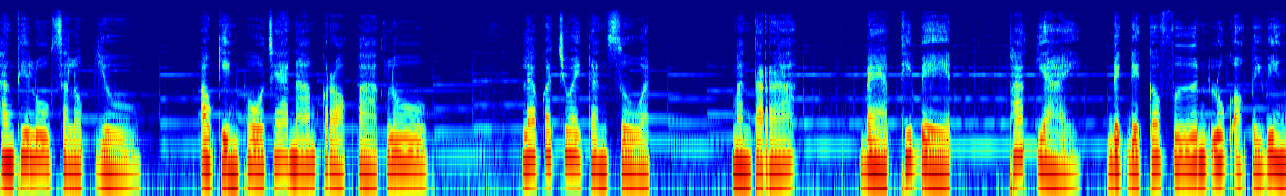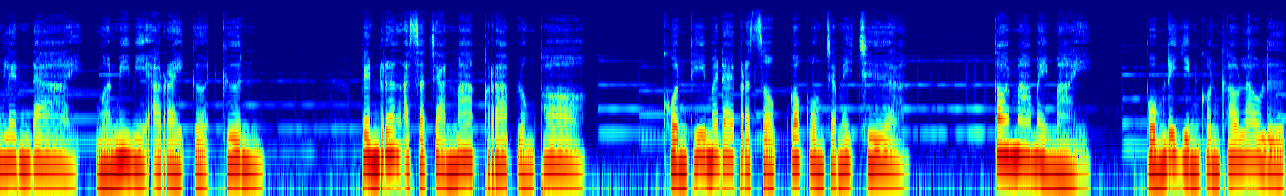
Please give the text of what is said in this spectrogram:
ทั้งที่ลูกสลบอยู่ เอากิ่งโพแช่น้ำกรอกปากลูก แล้วก็ช่วยกันสวด มันตระ แบบที่เบต พักใหญ่ เด็กๆก็ฟื้นลุกออกไปวิ่งเล่นได้ เหมือนไม่มีอะไรเกิดขึ้น เป็นเรื่องอัศจรรย์มากครับหลวงพ่อ คนที่ไม่ได้ประสบก็คงจะไม่เชื่อ ตอนมาใหม่ ๆ ผมได้ยินคนเข้าเล่าลือ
